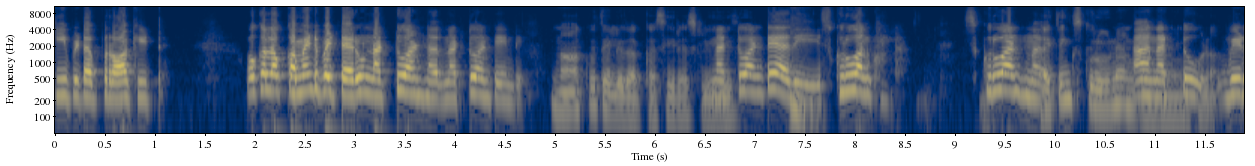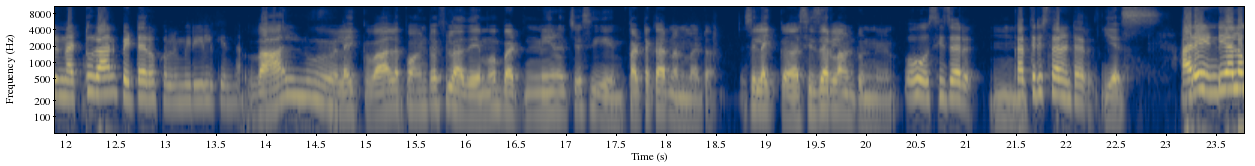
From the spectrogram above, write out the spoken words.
keep it up rocket ఒకళ్ళు ఒక కమెంట్ పెట్టారు నట్టు అంటున్నారు. నట్టు అంటే ఏంటి? నాకు తెలియదు అక్క సీరియస్లీ. నట్టు అంటే అది స్క్రూ అనుకుంటా. స్క్రూ అంటున్నారు. ఐ థింక్ స్క్రూనే ఆ నట్టు. వీడు నట్టు రా అని పెట్టారు ఒకళ్ళు మీ రీల్ కింద. వాళ్ళు లైక్ వాళ్ళ పాయింట్ ఆఫ్ వ్యూ అదేమో బట్ నేను వచ్చేసి పట్టకారన్ అనమాట లైక్ సిజర్ లా అంటుంది నేను. ఓ సిజర్. కత్తిరిస్తారంటారు. ఎస్ అరే ఇండియాలో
